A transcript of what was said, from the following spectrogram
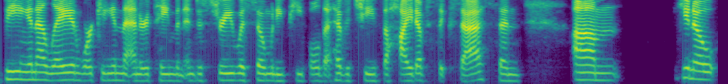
being in LA and working in the entertainment industry with so many people that have achieved the height of success. And, um, you know,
